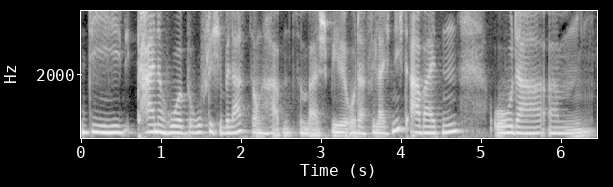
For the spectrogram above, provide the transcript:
die keine hohe berufliche Belastung haben zum Beispiel oder vielleicht nicht arbeiten oder ähm,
